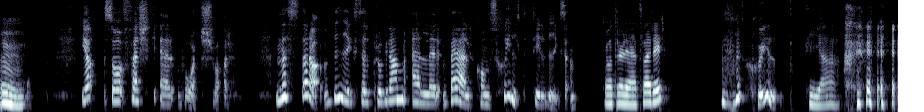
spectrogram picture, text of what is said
Mm. Ja, så färsk är vårt svar. Nästa då, vigselprogram eller välkomstskylt till vigseln? Hva tror du jeg svarer? Skylt? Ja.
